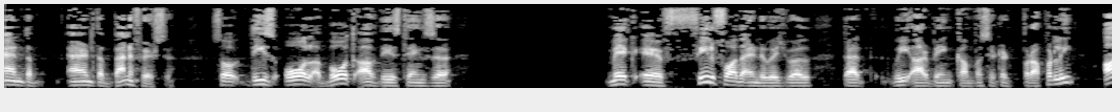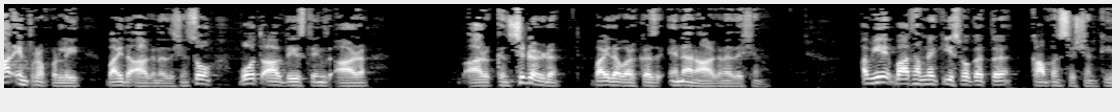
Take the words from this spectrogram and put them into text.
and the benefits so these all both of these things make a feel for the individual that we are being compensated properly or improperly by the organization so both of these things are are considered by the workers in organization اب یہ بات ہم نے کی اس وقت کمپنسن کی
